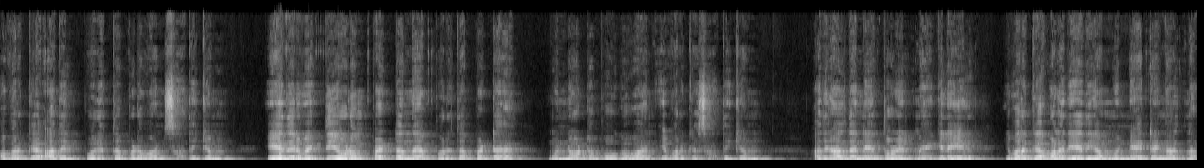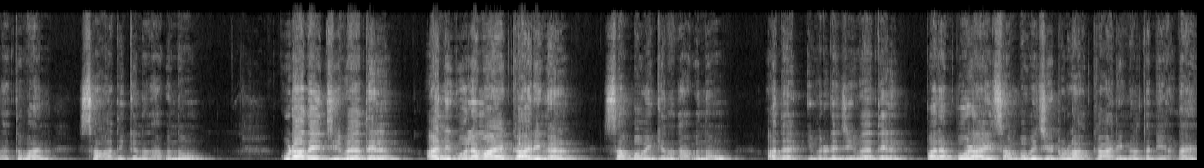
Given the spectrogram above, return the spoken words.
അവർക്ക് അതിൽ പൊരുത്തപ്പെടുവാൻ സാധിക്കും. ഏതൊരു വ്യക്തിയോടും പെട്ടെന്ന് പൊരുത്തപ്പെട്ട് മുന്നോട്ട് പോകുവാൻ ഇവർക്ക് സാധിക്കും. അതിനാൽ തന്നെ തൊഴിൽ മേഖലയിൽ ഇവർക്ക് വളരെയധികം മുന്നേറ്റങ്ങൾ നടത്തുവാൻ സാധിക്കുന്നതാകുന്നു. കൂടാതെ ജീവിതത്തിൽ അനുകൂലമായ കാര്യങ്ങൾ സംഭവിക്കുന്നതാകുന്നു. അത് ഇവരുടെ ജീവിതത്തിൽ പലപ്പോഴായി സംഭവിച്ചിട്ടുള്ള കാര്യങ്ങൾ തന്നെയാണ്.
